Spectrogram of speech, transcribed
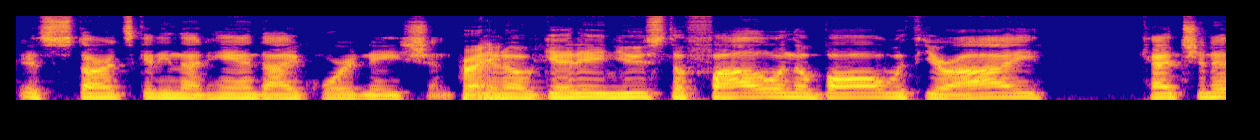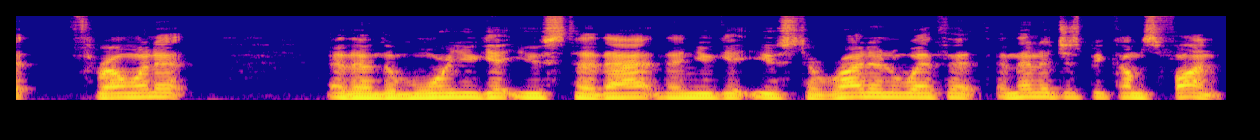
It starts getting that hand-eye coordination. Right. You know, getting used to following the ball with your eye, catching it, throwing it. And then the more you get used to that, then you get used to running with it. And then it just becomes fun.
